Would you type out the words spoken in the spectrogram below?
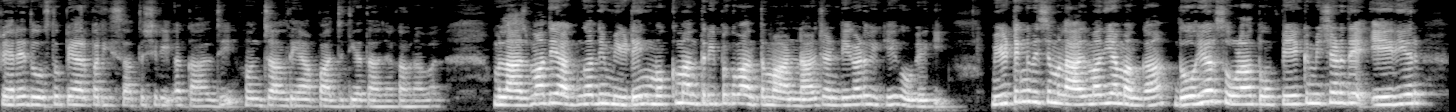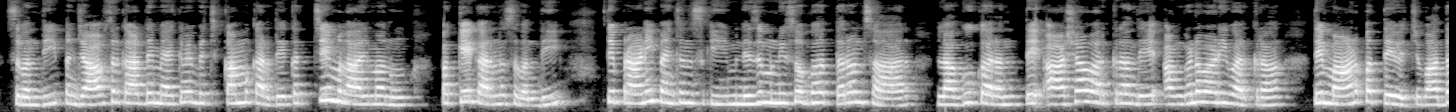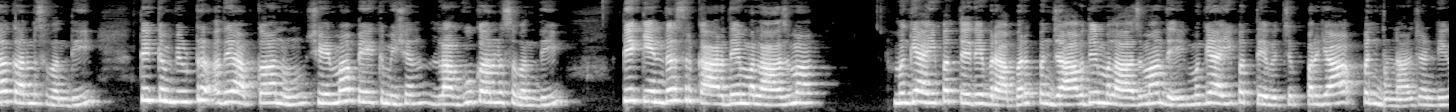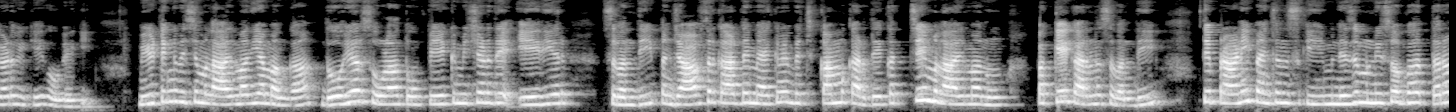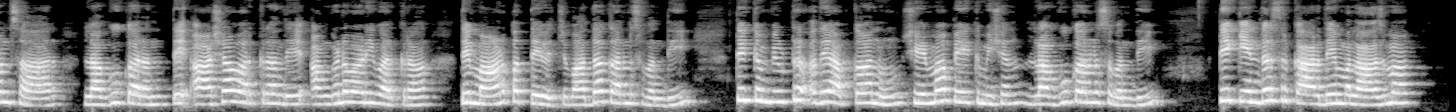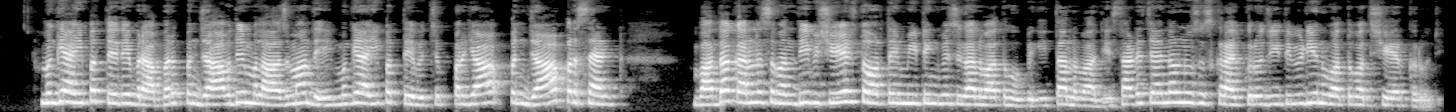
ਪਿਆਰੇ ਦੋਸਤੋ, ਪਿਆਰ ਭਰੀ ਸਤਿ ਸ਼੍ਰੀ ਅਕਾਲ ਜੀ। ਹੁਣ ਚੱਲਦੇ ਹਾਂ ਆਪਾਂ ਅੱਜ ਦੀਆਂ ਤਾਜ਼ਾ ਖਬਰਾਂ ਵੱਲ। ਮੁਲਾਜ਼ਮਾਂ ਦੇ ਆਗੂਆਂ ਦੀ ਮੀਟਿੰਗ ਮੁੱਖ ਮੰਤਰੀ ਭਗਵੰਤ ਮਾਨ ਨਾਲ ਚੰਡੀਗੜ੍ਹ ਵਿਖੇ ਹੋਵੇਗੀ। ਮੀਟਿੰਗ ਵਿੱਚ ਮੁਲਾਜ਼ਮਾਂ ਦੀਆਂ ਮੰਗਾਂ 2016 ਤੋਂ ਪੇ ਕਮਿਸ਼ਨ ਦੇ ਏਰੀਅਰ ਸੰਬੰਧੀ ਪੰਜਾਬ ਸਰਕਾਰ ਦੇ ਮਹਿਕਮੇ ਵਿੱਚ ਕੰਮ ਕਰਦੇ ਕੱਚੇ ਮੁਲਾਜ਼ਮਾਂ ਨੂੰ ਪੱਕੇ ਕਰਨ ਸੰਬੰਧੀ ਤੇ ਪੁਰਾਣੀ ਪੈਨਸ਼ਨ ਸਕੀਮ ਨਿਯਮ 1972 ਅਨੁਸਾਰ ਲਾਗੂ ਕਰਨ ਤੇ ਆਸ਼ਾ ਵਰਕਰਾਂ ਦੇ ਆਂਗਣਵਾੜੀ ਵਰਕਰਾਂ ਤੇ ਮਾਣ ਭੱਤੇ ਵਿੱਚ ਵਾਧਾ ਕਰਨ ਸੰਬੰਧੀ ਤੇ ਕੰਪਿਊਟਰ ਅਧਿਆਪਕਾਂ ਨੂੰ 6ਵਾਂ ਪੇ ਕਮਿਸ਼ਨ ਲਾਗੂ ਕਰਨ ਸੰਬੰਧੀ ਤੇ ਕੇਂਦਰ ਸਰਕਾਰ ਦੇ ਮੁਲਾਜ਼ਮਾਂ ਮਹਿੰਗਾਈ ਭੱਤੇ ਦੇ ਬਰਾਬਰ ਪੰਜਾਬ ਦੇ ਮੁਲਾਜ਼ਮਾਂ ਦੇ ਮਹਿੰਗਾਈ ਭੱਤੇ ਵਿੱਚ 50 ਨਾਲ ਚੰਡੀਗੜ੍ਹ ਵਿਖੇ ਹੋਵੇਗੀ। ਮੀਟਿੰਗ ਵਿੱਚ ਮੁਲਾਜ਼ਮਾਂ ਦੀਆਂ ਮੰਗਾਂ 2016 ਤੋਂ ਪੇ ਕਮਿਸ਼ਨ ਦੇ ਏਰੀਅਰ ਸੰਬੰਧੀ ਪੰਜਾਬ ਸਰਕਾਰ ਦੇ ਮਹਿਕਮੇ ਵਿੱਚ ਕੰਮ ਕਰਦੇ ਕੱਚੇ ਮੁਲਾਜ਼ਮਾਂ ਨੂੰ ਪੱਕੇ ਕਰਨ ਸੰਬੰਧੀ ਤੇ ਪੁਰਾਣੀ ਪੈਨਸ਼ਨ ਸਕੀਮ ਨਿਯਮ 1972 ਅਨੁਸਾਰ ਲਾਗੂ ਕਰਨ ਤੇ ਆਸ਼ਾ ਵਰਕਰਾਂ ਦੇ ਆਂਗਣਵਾੜੀ ਵਰਕਰਾਂ ਦੇ ਮਾਣ ਭੱਤੇ ਵਿੱਚ ਵਾਧਾ ਕਰਨ ਸੰਬੰਧੀ ਤੇ ਕੰਪਿਊਟਰ ਅਧਿਆਪਕਾਂ ਨੂੰ ਛੇਵਾਂ ਪੇ ਕਮਿਸ਼ਨ ਲਾਗੂ ਕਰਨ ਸੰਬੰਧੀ ਤੇ ਕੇਂਦਰ ਸਰਕਾਰ ਦੇ ਮੁਲਾਜ਼ਮਾਂ ਮਹਿੰਗਾਈ ਭੱਤੇ ਦੇ ਬਰਾਬਰ ਪੰਜਾਬ ਦੇ ਮੁਲਾਜ਼ਮਾਂ ਦੇ ਮਹਿੰਗਾਈ ਭੱਤੇ ਵਿੱਚ 50% ਵਾਧਾ ਕਰਨ ਸੰਬੰਧੀ ਵਿਸ਼ੇਸ਼ ਤੌਰ ਤੇ ਮੀਟਿੰਗ ਵਿੱਚ ਗੱਲਬਾਤ ਹੋਵੇਗੀ। ਧੰਨਵਾਦ ਜੀ। ਸਾਡੇ ਚੈਨਲ ਨੂੰ ਸਬਸਕ੍ਰਾਈਬ ਕਰੋ ਜੀ ਤੇ ਵੀਡੀਓ ਨੂੰ ਵੱਧ ਤੋਂ ਵੱਧ ਸ਼ੇਅਰ ਕਰੋ ਜੀ।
